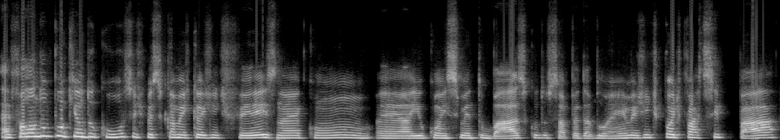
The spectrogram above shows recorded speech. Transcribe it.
É, falando um pouquinho do curso especificamente que a gente fez, né, com é, aí o conhecimento básico do SAP AWM, a gente pode participar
